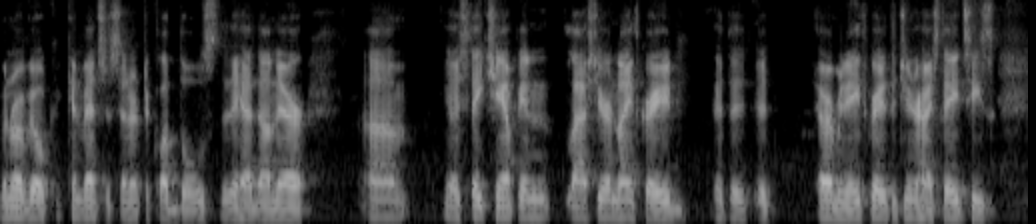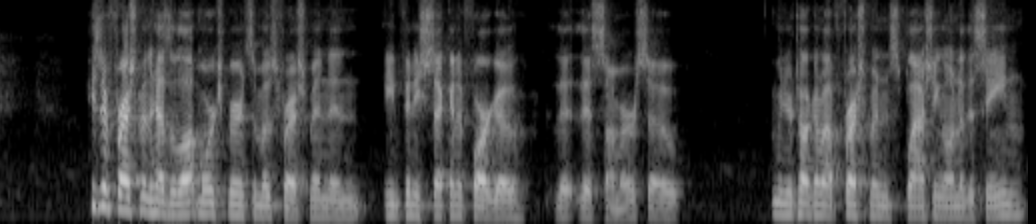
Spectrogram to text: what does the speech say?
Monroeville Convention Center at the Club Duels that they had down there. Um, you know, state champion last year in ninth grade at the, at, or I mean eighth grade at the junior high states. He's he's a freshman, has a lot more experience than most freshmen, and he finished second at Fargo th- this summer. So when you're talking about freshmen splashing onto the scene,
